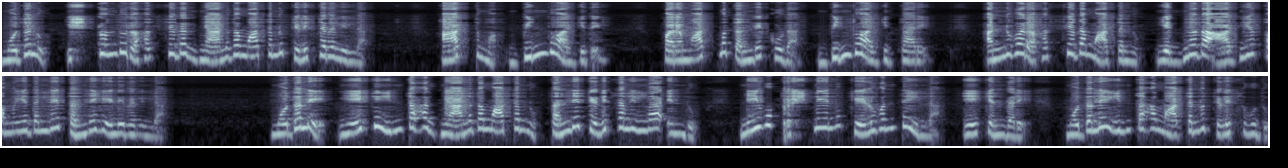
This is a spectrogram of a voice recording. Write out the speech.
ಮೊದಲು ಇಷ್ಟೊಂದು ರಹಸ್ಯದ ಜ್ಞಾನದ ಮಾತನ್ನು ತಿಳಿಸಿರಲಿಲ್ಲ. ಆತ್ಮ ಬಿಂದು ಆಗಿದೆ. ಪರಮಾತ್ಮ ತಂದೆ ಕೂಡ ಬಿಂದು ಆಗಿದ್ದಾರೆ. ಅನ್ನುವ ರಹಸ್ಯದ ಮಾತನ್ನು ಯಜ್ಞದ ಆದಿಯ ಸಮಯದಲ್ಲೇ ತಂದೆ ಹೇಳಿರಲಿಲ್ಲ. ಮೊದಲೇ ಏಕೆ ಇಂತಹ ಜ್ಞಾನದ ಮಾತನ್ನು ತಂದೆ ತಿಳಿಸಲಿಲ್ಲ ಎಂದು ನೀವು ಪ್ರಶ್ನೆಯನ್ನು ಕೇಳುವಂತೆ ಇಲ್ಲ. ಏಕೆಂದರೆ ಮೊದಲೇ ಇಂತಹ ಮಾತನ್ನು ತಿಳಿಸುವುದು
